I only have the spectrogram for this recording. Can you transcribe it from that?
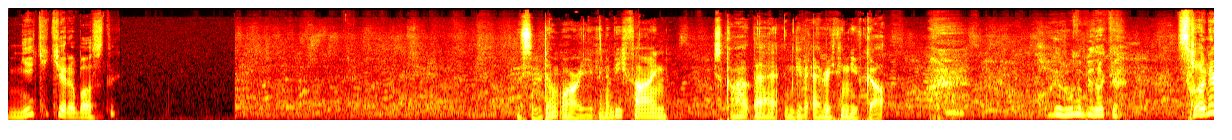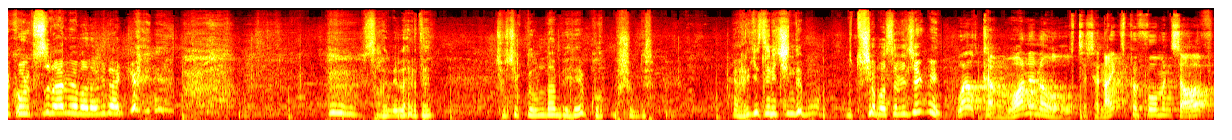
Niye iki kere bastık? Listen, don't worry, you're gonna be fine. Just go out there and give it everything you've got. Hayır oğlum bir dakika. Sahne korkusu verme bana bir dakika. Sahnelerden çocukluğumdan beri hep korkmuşumdur. Herkesin içinde bu, bu tuşa basabilecek miyim? Welcome, one and all, to tonight's performance of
